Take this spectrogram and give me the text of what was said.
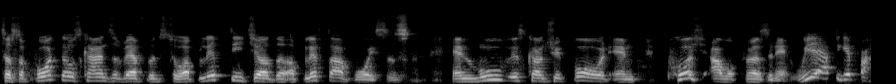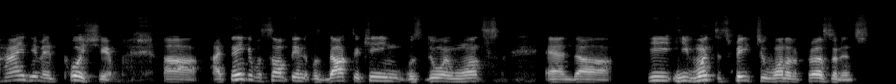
to support those kinds of efforts, to uplift each other, uplift our voices, and move this country forward and push our president. We have to get behind him and push him. Uh, I think it was something that was Dr. King was doing once, and uh, he he went to speak to one of the presidents,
